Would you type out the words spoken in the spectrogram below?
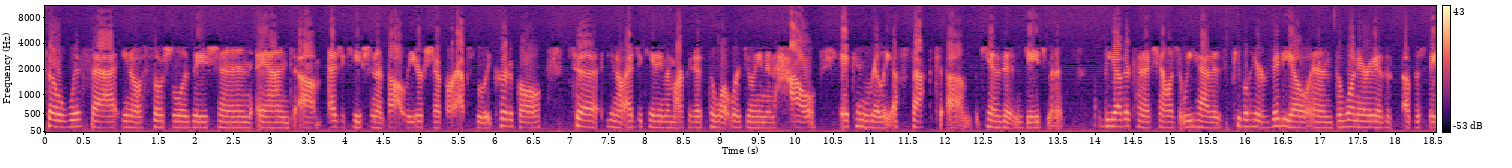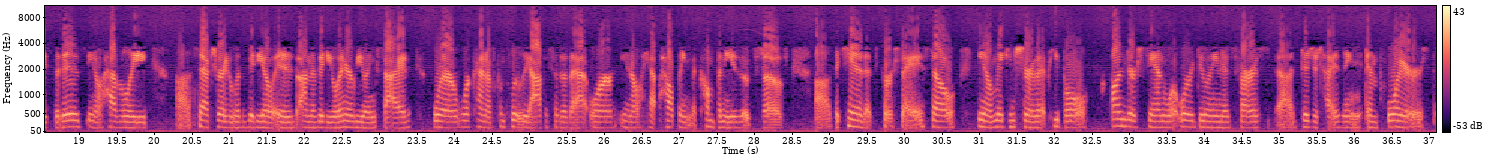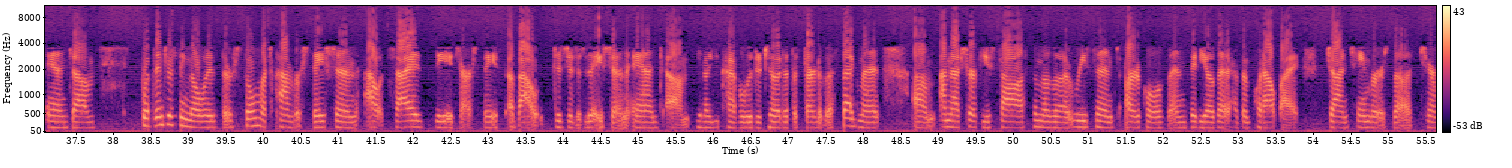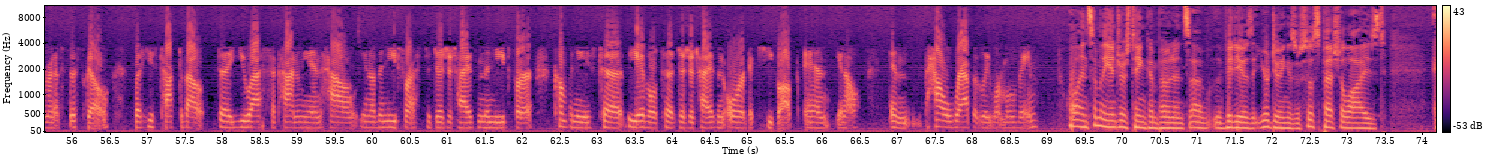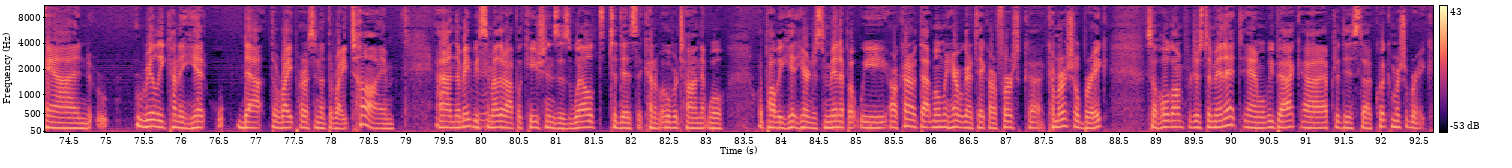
So with that, you know, socialization and um, education and thought leadership are absolutely critical to you know educating the market as to what we're doing and how it can really affect um, candidate engagement. The other kind of challenge that we have is people hear video, and the one area of the, space that is you know heavily uh, saturated with video is on the video interviewing side, where we're kind of completely opposite of that. We're you know helping the companies instead of uh, the candidates per se. So you know making sure that people understand what we're doing as far as uh, digitizing employers. And um, what's interesting though is there's so much conversation outside the HR space about digitization, and um, you know you kind of alluded to it at the start of the segment. Um, I'm not sure if you saw some of the recent articles and video that have been put out by John Chambers, the chairman of Cisco, but he's talked about the U.S. economy and how you know the need for us to digitize and the need for companies to be able to digitize in order to keep up and you know and how rapidly we're moving. Well, and some of the interesting components of the videos that you're doing is they're so specialized and really kind of hit that the right person at the right time. And there may be mm-hmm. some other applications as well to this that kind of over time that we'll, we'll probably hit here in just a minute. But we are kind of at that moment here. We're going to take our first commercial break. So hold on for just a minute, and we'll be back uh, after this uh, quick commercial break.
